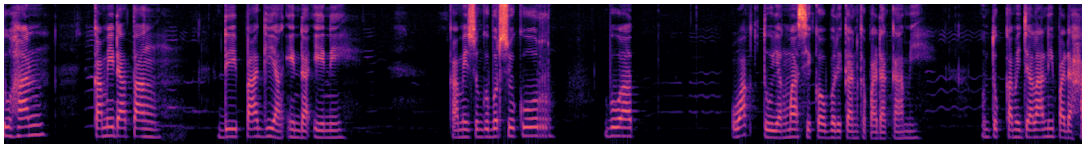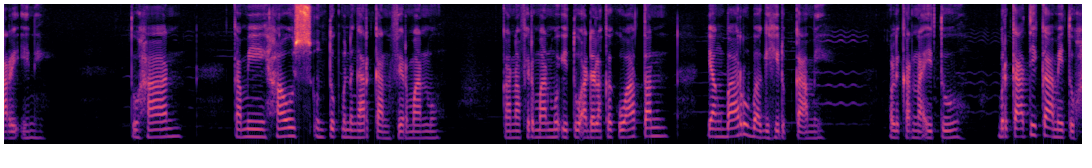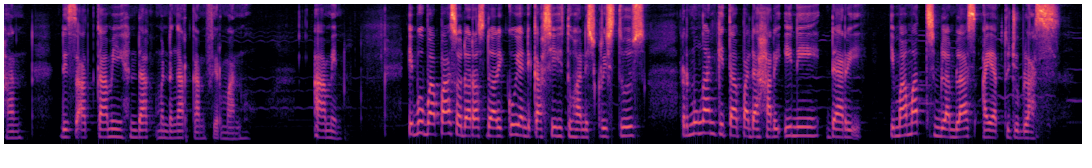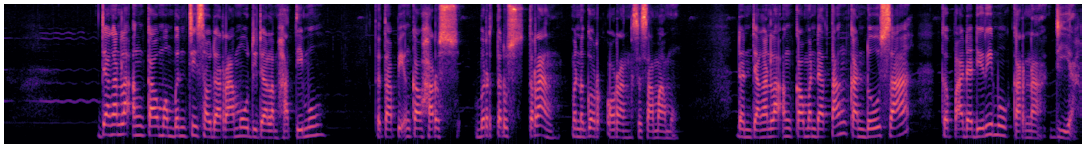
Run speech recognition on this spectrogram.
Tuhan, kami datang di pagi yang indah ini. Kami sungguh bersyukur buat waktu yang masih kau berikan kepada kami untuk kami jalani pada hari ini. Tuhan, kami haus untuk mendengarkan firman-Mu, karena firman-Mu itu adalah kekuatan yang baru bagi hidup kami. Oleh karena itu, berkati kami Tuhan di saat kami hendak mendengarkan firman-Mu. Amin. Ibu bapak saudara-saudariku yang dikasihi Tuhan Yesus Kristus, renungan kita pada hari ini dari Imamat 19 ayat 17. Janganlah engkau membenci saudaramu di dalam hatimu, tetapi engkau harus berterus terang menegur orang sesamamu dan janganlah engkau mendatangkan dosa kepada dirimu karena dia.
